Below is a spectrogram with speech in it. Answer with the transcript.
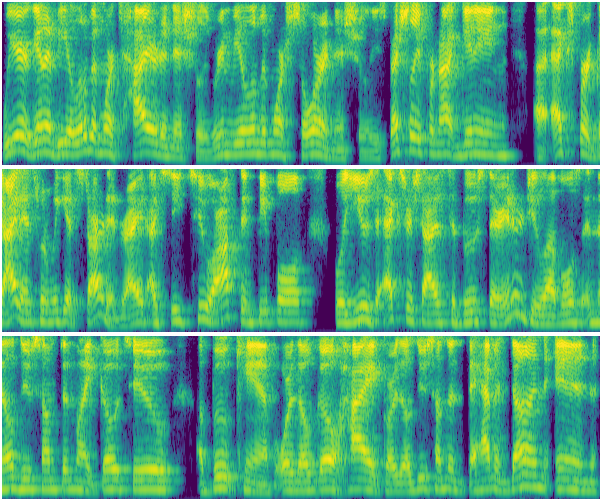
we are going to be a little bit more tired initially. We're going to be a little bit more sore initially especially if we're not getting uh, expert guidance when we get started right? I see too often people will use exercise to boost their energy levels and they'll do something like go to a boot camp or they'll go hike or they'll do something that they haven't done in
